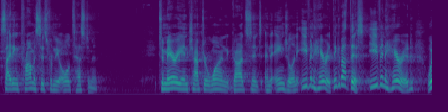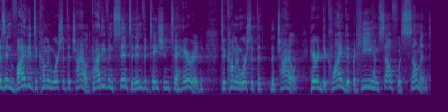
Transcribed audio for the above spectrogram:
citing promises from the Old Testament. To Mary in chapter 1, God sent an angel. And even Herod, think about this even Herod was invited to come and worship the child. God even sent an invitation to Herod to come and worship the, the child. Herod declined it, but he himself was summoned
